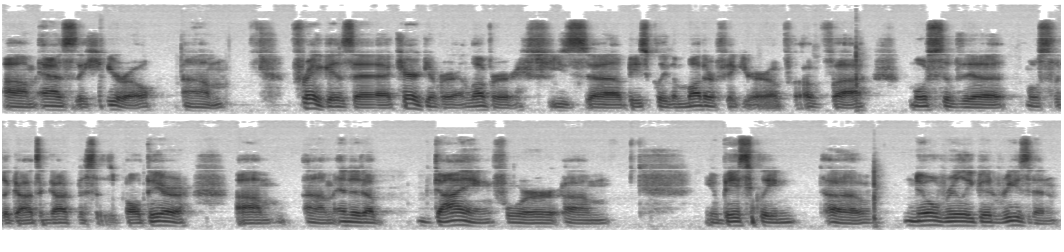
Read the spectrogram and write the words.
um, as the hero. Um, Frigg is a caregiver and lover. She's uh, basically the mother figure of of uh, most of the most of the gods and goddesses. Balder um, um ended up dying for um, you know basically uh, no really good reason.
